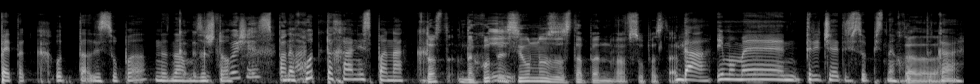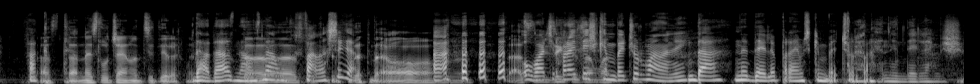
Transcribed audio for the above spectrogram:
петък от тази супа. Не знам Какво защо. беше? Спанак? На худ тахани с панак. Доста, нахуд е И- силно застъпен в Супастар. Да, имаме 3-4 супи с нахуд. Да, да, да. Така е. Факт. Аз да, не случайно цитирахме. Да, да, знам, знам. Хванах шега. Да, о, аз Обаче правите шкембе чорба, нали? Да, неделя правим шкембе чорба. Неделя, виж.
